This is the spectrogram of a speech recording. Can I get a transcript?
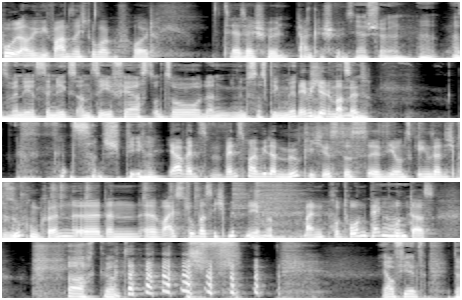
cool, habe ich mich wahnsinnig drüber gefreut. Sehr, sehr schön. Dankeschön. Sehr schön. Ja. Also wenn du jetzt demnächst an See fährst und so, dann nimmst du das Ding mit. Nehme ich den immer kannst mit. dann- dann spielen. Ja, wenn es mal wieder möglich ist, dass äh, wir uns gegenseitig besuchen können, äh, dann äh, weißt du, was ich mitnehme. Mein Proton-Pack oh. und das. Ach Gott. ja, auf jeden Fall. Da,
